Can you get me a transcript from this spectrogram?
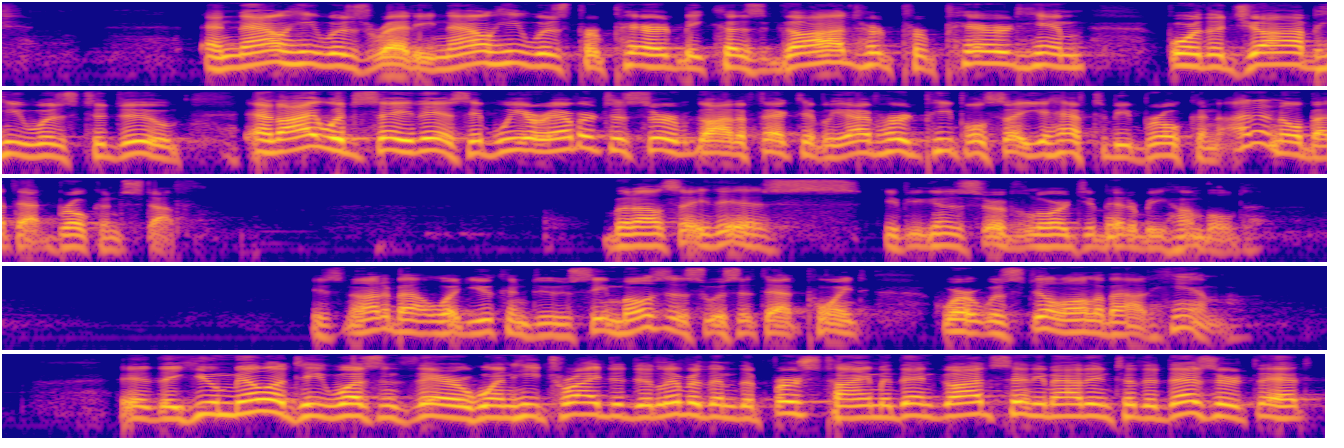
And now he was ready. Now he was prepared because God had prepared him for the job he was to do. And I would say this if we are ever to serve God effectively, I've heard people say you have to be broken. I don't know about that broken stuff. But I'll say this if you're going to serve the Lord, you better be humbled. It's not about what you can do. See, Moses was at that point where it was still all about him. Uh, the humility wasn't there when he tried to deliver them the first time, and then God sent him out into the desert that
